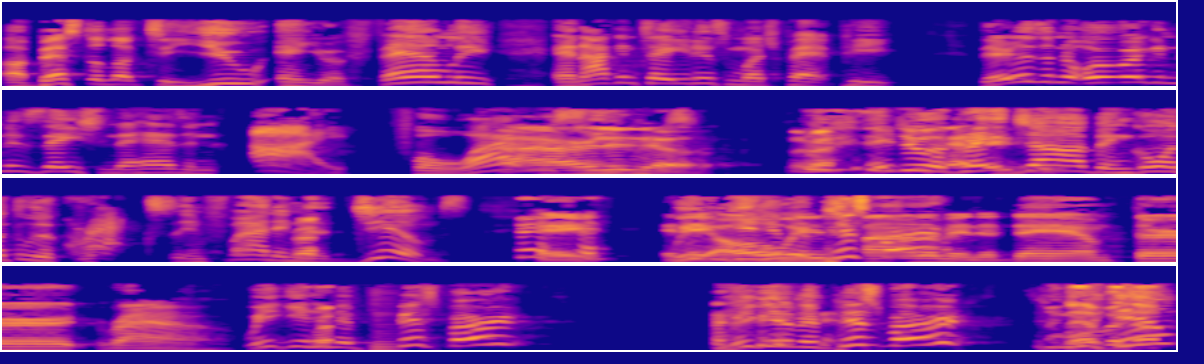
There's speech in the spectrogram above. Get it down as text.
Uh, best of luck to you and your family. And I can tell you this much, Pat P. There is an organization that has an eye for wide I already know. Right. They do a great job in going through the cracks and finding right. the gems. Hey, and we they always find them in the damn third round. We get him in Pittsburgh. We get him in Pittsburgh. You never him, know.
